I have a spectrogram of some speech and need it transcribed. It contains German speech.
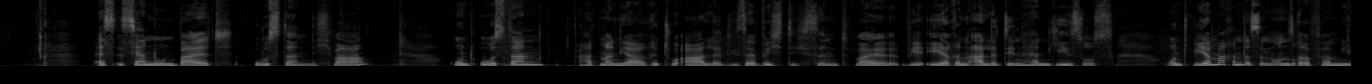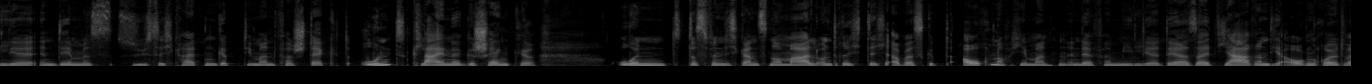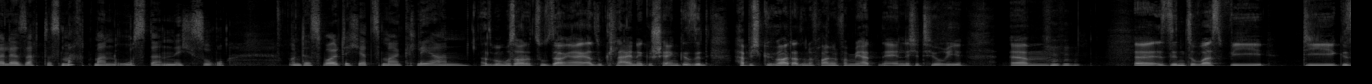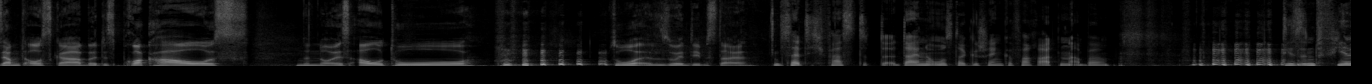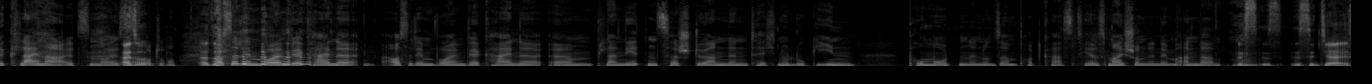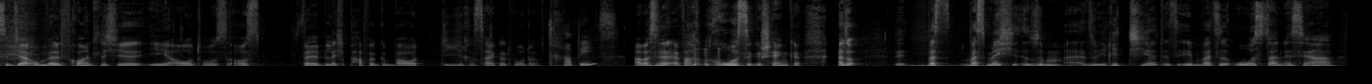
Es ist ja nun bald Ostern, nicht wahr? Und Ostern hat man ja Rituale, die sehr wichtig sind, weil wir ehren alle den Herrn Jesus. Und wir machen das in unserer Familie, indem es Süßigkeiten gibt, die man versteckt und kleine Geschenke. Und das finde ich ganz normal und richtig, aber es gibt auch noch jemanden in der Familie, der seit Jahren die Augen rollt, weil er sagt, das macht man Ostern nicht so. Und das wollte ich jetzt mal klären. Also man muss auch dazu sagen, also kleine Geschenke sind, habe ich gehört, also eine Freundin von mir hat eine ähnliche Theorie, ähm, äh, sind sowas wie die Gesamtausgabe des Brockhaus, ein neues Auto, so, also so in dem Style. Jetzt hätte ich fast deine Ostergeschenke verraten, aber die sind viel kleiner als ein neues also, Auto. Also außerdem wollen wir keine, außerdem wollen wir keine ähm, planetenzerstörenden Technologien promoten in unserem Podcast hier. Das mache ich schon in dem anderen. Es, es, es sind, ja, es sind ja umweltfreundliche E-Autos aus Wellblechpappe gebaut, die recycelt wurde. Trabis? Aber es sind halt einfach große Geschenke. Also, was, was mich so also irritiert, ist eben, weil so Ostern ist ja,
